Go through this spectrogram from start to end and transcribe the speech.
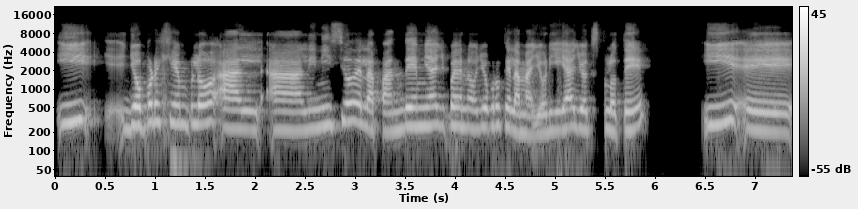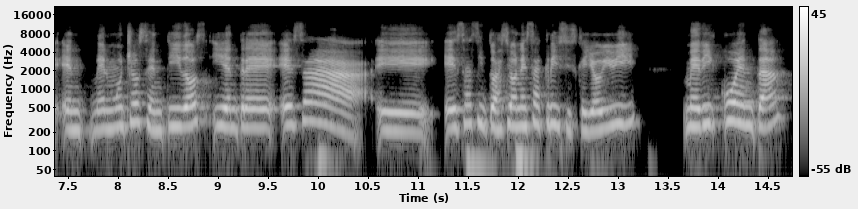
Y eh, yo, por ejemplo, al, al, inicio de la pandemia, bueno, yo creo que la mayoría, yo exploté y eh, en, muchos sentidos, y entre esa, eh, esa situación, esa crisis que yo viví, me di cuenta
